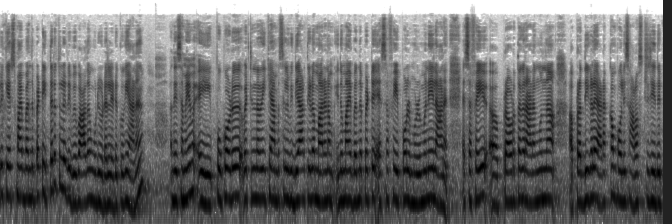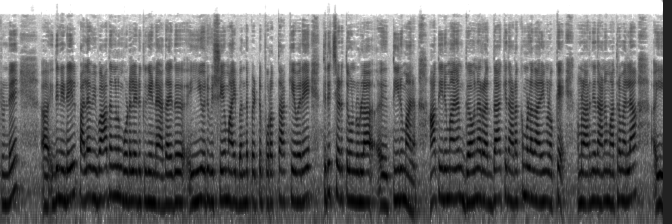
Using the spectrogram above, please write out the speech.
ഒരു കേസുമായി ബന്ധപ്പെട്ട് ഇത്തരത്തിലൊരു വിവാദം കൂടി ഉടലെടുക്കുകയാണ്. അതേസമയം ഈ പൂക്കോട് വെറ്റിനറി ക്യാമ്പസിൽ വിദ്യാർത്ഥിയുടെ മരണം ഇതുമായി ബന്ധപ്പെട്ട് എസ് എഫ് ഐ ഇപ്പോൾ മുഴുമുനയിലാണ് എസ് എഫ് ഐ പ്രവർത്തകർ അടങ്ങുന്ന പ്രതികളെ അടക്കം പോലീസ് അറസ്റ്റ് ചെയ്തിട്ടുണ്ട്. ഇതിനിടയിൽ പല വിവാദങ്ങളും ഉടലെടുക്കുകയുണ്ടായി. അതായത് ഈ ഒരു വിഷയവുമായി ബന്ധപ്പെട്ട് പുറത്താക്കിയവരെ തിരിച്ചെടുത്തുകൊണ്ടുള്ള തീരുമാനം. ആ തീരുമാനം ഗവർണർ റദ്ദാക്കിയത് അടക്കമുള്ള കാര്യങ്ങളൊക്കെ നമ്മൾ അറിഞ്ഞതാണ്. മാത്രമല്ല ഈ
